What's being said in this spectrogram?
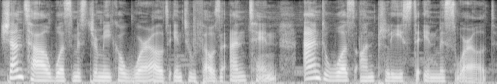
Chantal was Miss Jamaica World in 2010 and was unplaced in Miss World.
